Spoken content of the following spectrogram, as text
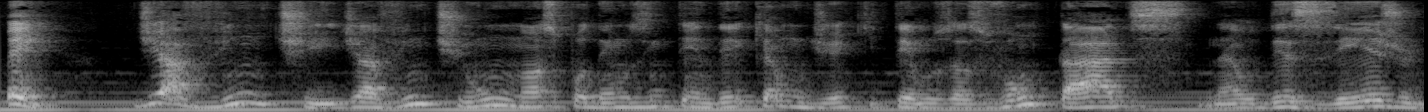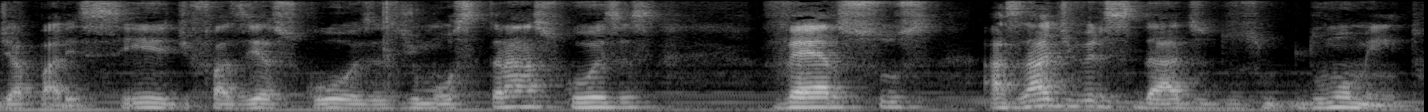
Bem, dia 20 e dia 21 nós podemos entender que é um dia que temos as vontades, né, o desejo de aparecer, de fazer as coisas, de mostrar as coisas, versus as adversidades do, do momento.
